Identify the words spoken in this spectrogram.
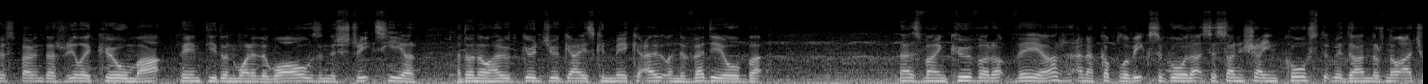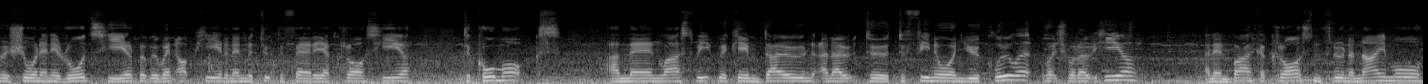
Just found this really cool map painted on one of the walls in the streets here. I don't know how good you guys can make it out on the video, but that's Vancouver up there. And a couple of weeks ago, that's the Sunshine Coast that we done. There's not actually shown any roads here, but we went up here and then we took the ferry across here to Comox. And then last week we came down and out to Tofino and Ucluelet, which were out here and then back across and through Nanaimo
